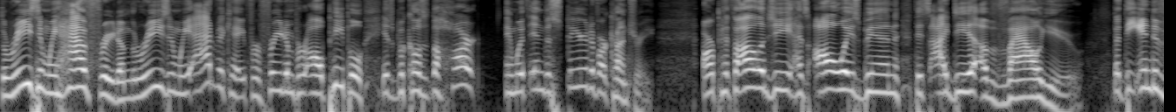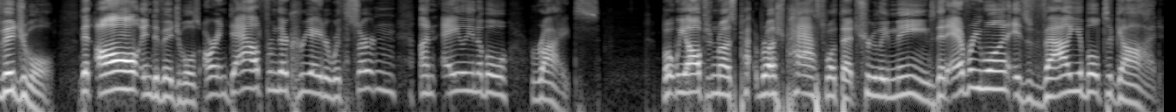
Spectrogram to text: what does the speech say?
The reason we have freedom, the reason we advocate for freedom for all people is because of the heart and within the spirit of our country. Our pathology has always been this idea of value, that the individual, that all individuals are endowed from their Creator with certain unalienable rights. But we often rush, rush past what that truly means that everyone is valuable to God.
